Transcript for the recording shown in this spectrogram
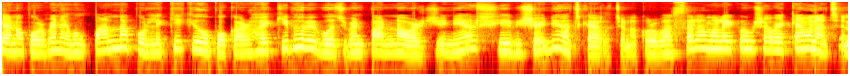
কেন পড়বেন এবং পান্না পড়লে কি কি উপকার হয়, কীভাবে বুঝবেন পান্না অরিজিনাল সেই বিষয় নিয়ে আজকে আলোচনা করব। আসসালামু আলাইকুম, সবাই কেমন আছেন?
